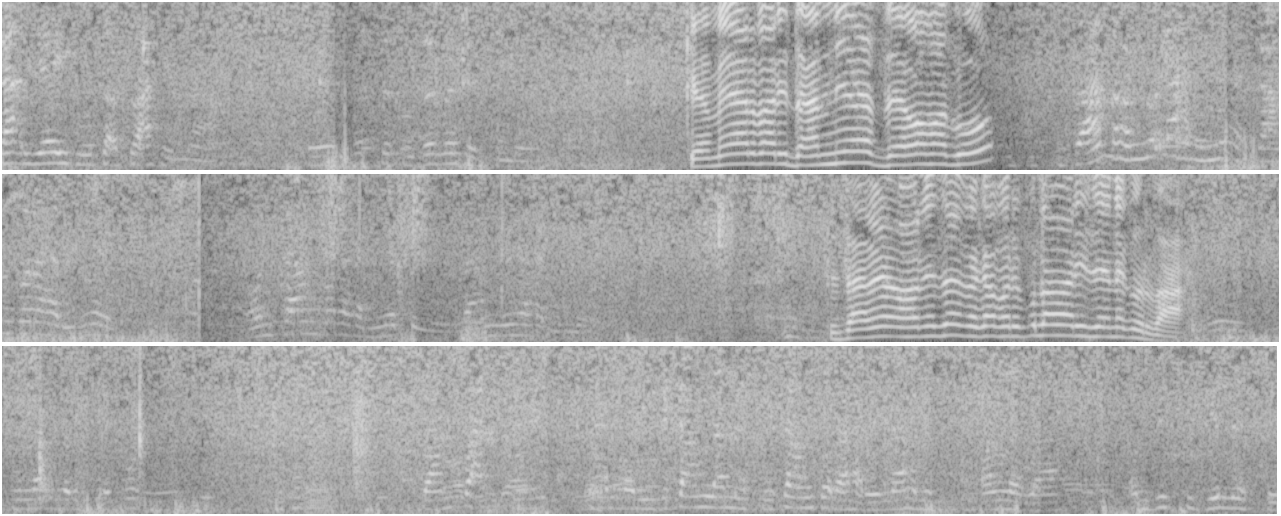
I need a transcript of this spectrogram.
গাড়ি আইসো তা তো আসে না এ, ব্যস্ত তো দেবে ছিল ক্যামের বাড়ি ধান নিয়ে দেওয়া মাগো আমি তারে ওখানে যাবে গাভরে পোলা বাড়ি যায় না করবা। যে কামলা মেছে কাম করা হারে না হলে বাংলারা অন বৃষ্টি গেলেছে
